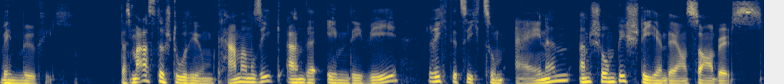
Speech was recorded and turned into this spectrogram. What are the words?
wenn möglich. Das Masterstudium Kammermusik an der MDW richtet sich zum einen an schon bestehende Ensembles.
